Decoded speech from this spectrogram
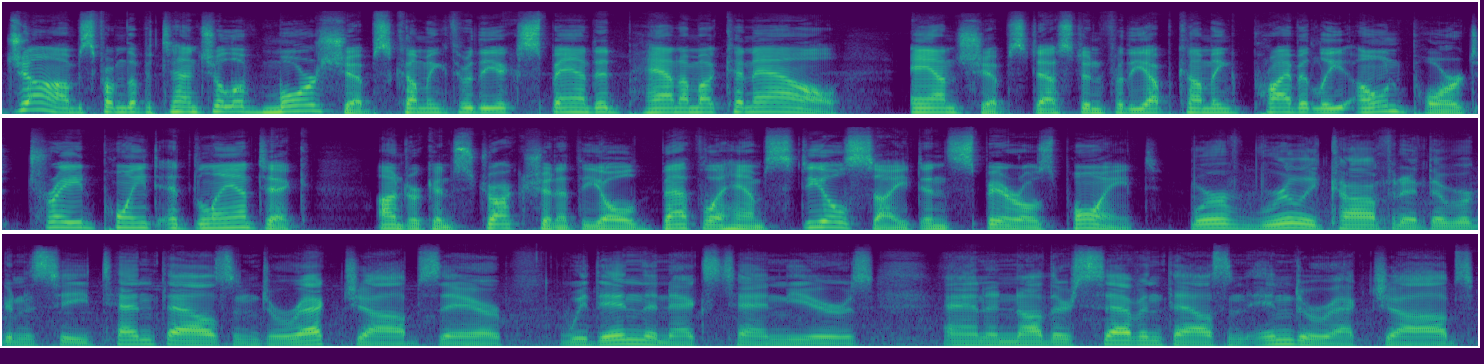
Jobs from the potential of more ships coming through the expanded Panama Canal and ships destined for the upcoming privately owned port, Tradepoint Atlantic under construction at the old Bethlehem Steel site in Sparrows Point. We're really confident that we're going to see 10,000 direct jobs there within the next 10 years and another 7,000 indirect jobs.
